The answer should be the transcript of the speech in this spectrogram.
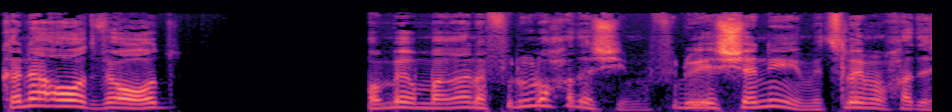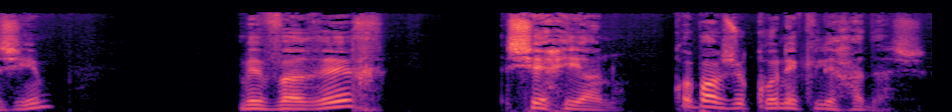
קנה עוד ועוד, אומר מרן אפילו לא חדשים, אפילו ישנים, אצלו הם חדשים, מברך שהחיינו. כל פעם שהוא קונה כלי חדש.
